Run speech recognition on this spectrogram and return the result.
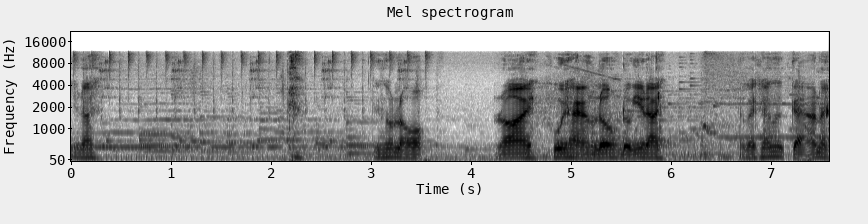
Như đây? Tiền thổ lộ rồi, khui hàng luôn. Được như đây rồi cái kháng tất cả này.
